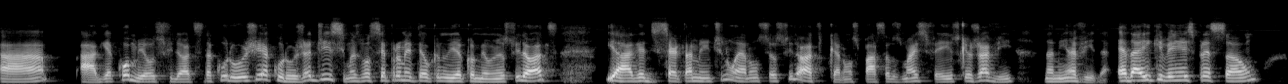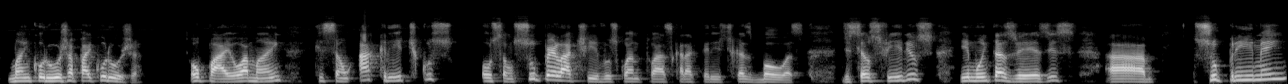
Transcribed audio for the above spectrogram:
a águia comeu os filhotes da coruja e a coruja disse: Mas você prometeu que não ia comer os meus filhotes. E a águia certamente não eram os seus filhotes, porque eram os pássaros mais feios que eu já vi na minha vida. É daí que vem a expressão mãe coruja, pai coruja. Ou pai ou a mãe que são acríticos ou são superlativos quanto às características boas de seus filhos e muitas vezes ah, suprimem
